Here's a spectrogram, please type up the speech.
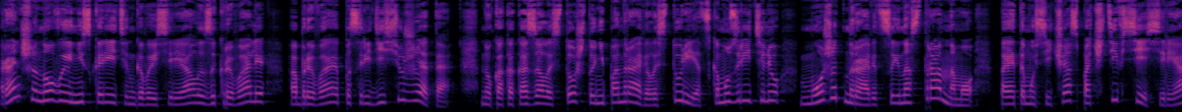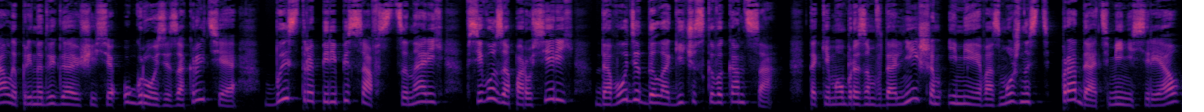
Раньше новые низкорейтинговые сериалы закрывали, обрывая посреди сюжета. Но, как оказалось, то, что не понравилось турецкому зрителю, может нравиться иностранному, поэтому сейчас почти все сериалы при надвигающейся угрозе закрытия, быстро переписав сценарий, всего за пару серий доводят до логического конца. Таким образом, в дальнейшем имея возможность продать мини-сериал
